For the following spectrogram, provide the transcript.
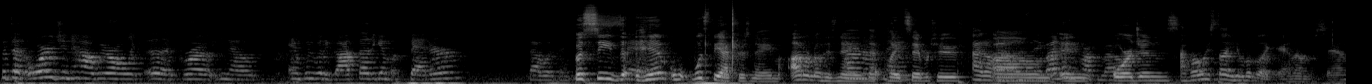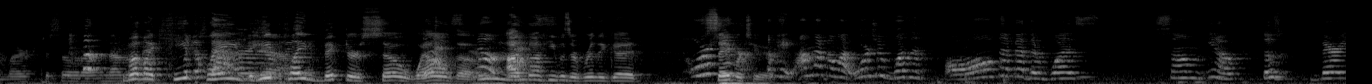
But that origin, how we were all like, ugh, grow, you know, and if we would have got that again, but better, that would have been. But see, the, him. What's the actor's name? I don't know his name. know that his played name. Sabretooth. I don't know his um, name, but I know in about. Origins. I've always thought he looked like Adam Sandler, just a little in that But like he Like played, he yeah. played Victor so well Yes, though. no, I yes. thought he was a really good. Origin, Sabretooth. Okay, I'm not gonna lie. Origin wasn't all that bad. There was some, you know, those very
